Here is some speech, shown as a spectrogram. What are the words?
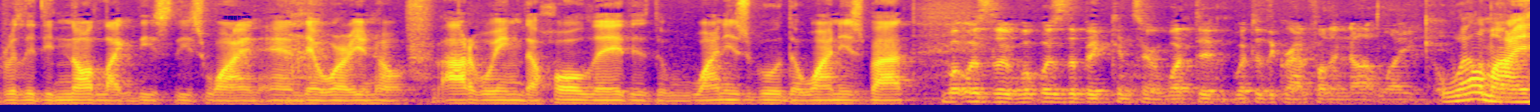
really did not like this this wine, and they were you know arguing the whole day. The, the wine is good, the wine is bad. What was the what was the big concern? What did what did the grandfather not like? Well, my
